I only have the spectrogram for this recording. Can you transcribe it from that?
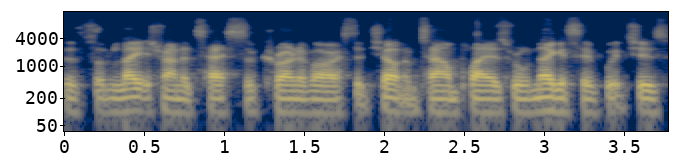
the sort of latest round of tests of coronavirus that Cheltenham Town players were all negative, which is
